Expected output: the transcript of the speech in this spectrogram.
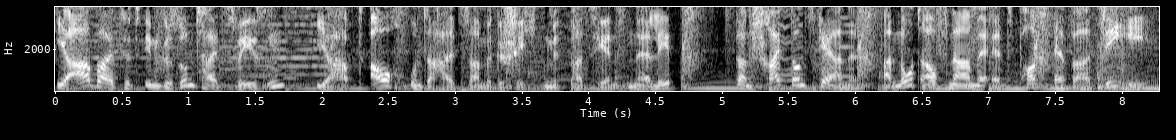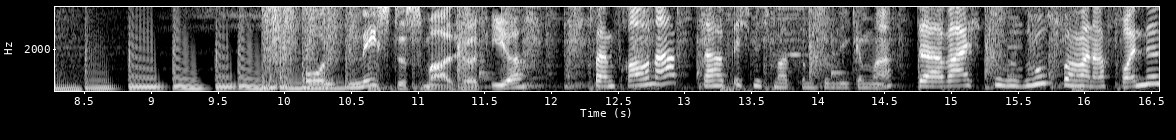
ihr arbeitet im Gesundheitswesen, ihr habt auch unterhaltsame Geschichten mit Patienten erlebt, dann schreibt uns gerne an notaufnahme.podever.de. Und nächstes Mal hört ihr beim Frauenarzt, da habe ich mich mal zum Dulli gemacht. Da war ich zu Besuch bei meiner Freundin,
